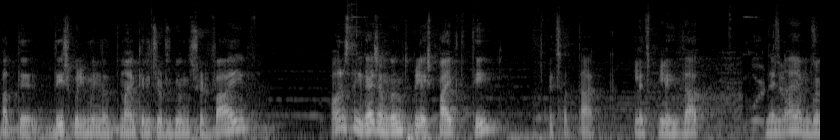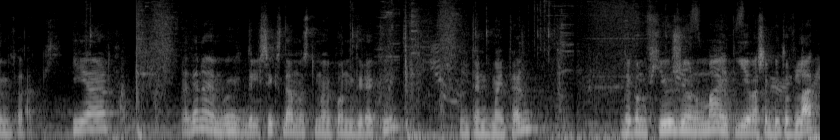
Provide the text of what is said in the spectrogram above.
But th this will mean that my creature is going to survive. Honestly, guys, I'm going to play Spiked Tea. Let's attack. Let's play that. Then I am going to attack here. And then I am going to deal 6 damage to my opponent directly. And end my turn. The confusion might give us a bit of luck.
